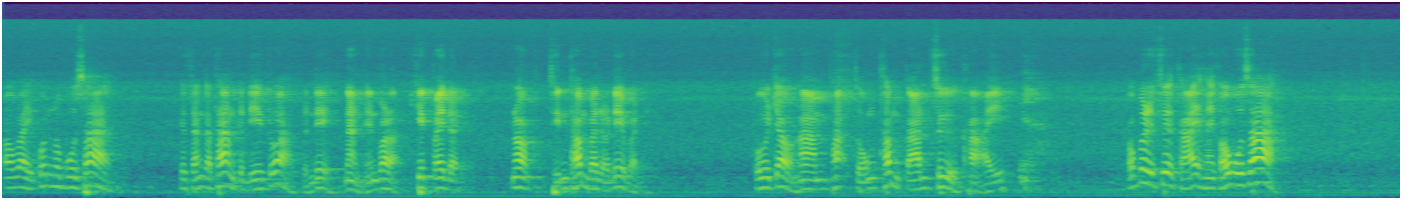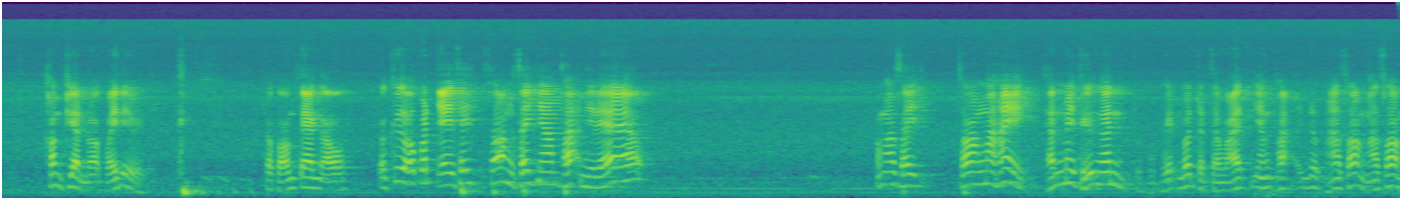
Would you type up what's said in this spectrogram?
เอาไว้คนมาบูชาจะสังฆทานก็ดีตัวสันเด้นั่น เห็นว่าล่ะคิดไปได้นอกศีลธรรมไปเดี๋ยวได้บัดพระเจ้าห้ามพระสงฆ์ทำการซื้อขาย เขาไม่ได้ซื้อขายให้เขาบูชาคำเพี้ยนออกไปดิ เจ้าของแต่งเอา ก็คือเอาปัจจัยใส่ซองใส่ยามพระนี่แล้วเขามาใส่ซองมาให้ ฉันไม่ถือเงินเห็นว่าจะถวายยังพระเลือกหาซองหาซอง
